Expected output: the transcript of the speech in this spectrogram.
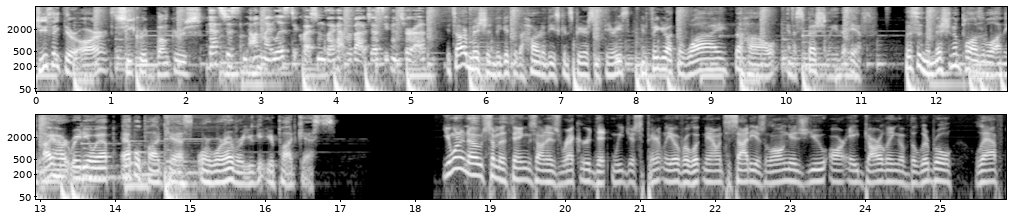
Do you think there are secret bunkers? That's just on my list of questions I have about Jesse Ventura. It's our mission to get to the heart of these conspiracy theories and figure out the why, the how, and especially the if. Listen to Mission Implausible on the iHeartRadio app, Apple Podcasts, or wherever you get your podcasts. You want to know some of the things on his record that we just apparently overlook now in society as long as you are a darling of the liberal left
